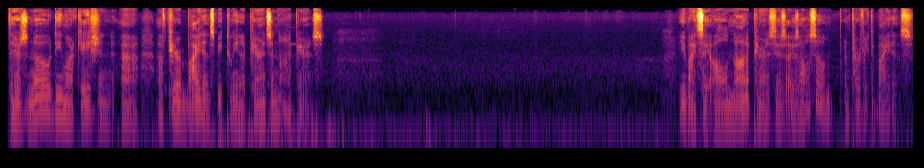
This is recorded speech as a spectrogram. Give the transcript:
There's no demarcation uh, of pure abidance between appearance and non-appearance. You might say all non-appearance is, is also in perfect abidance.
